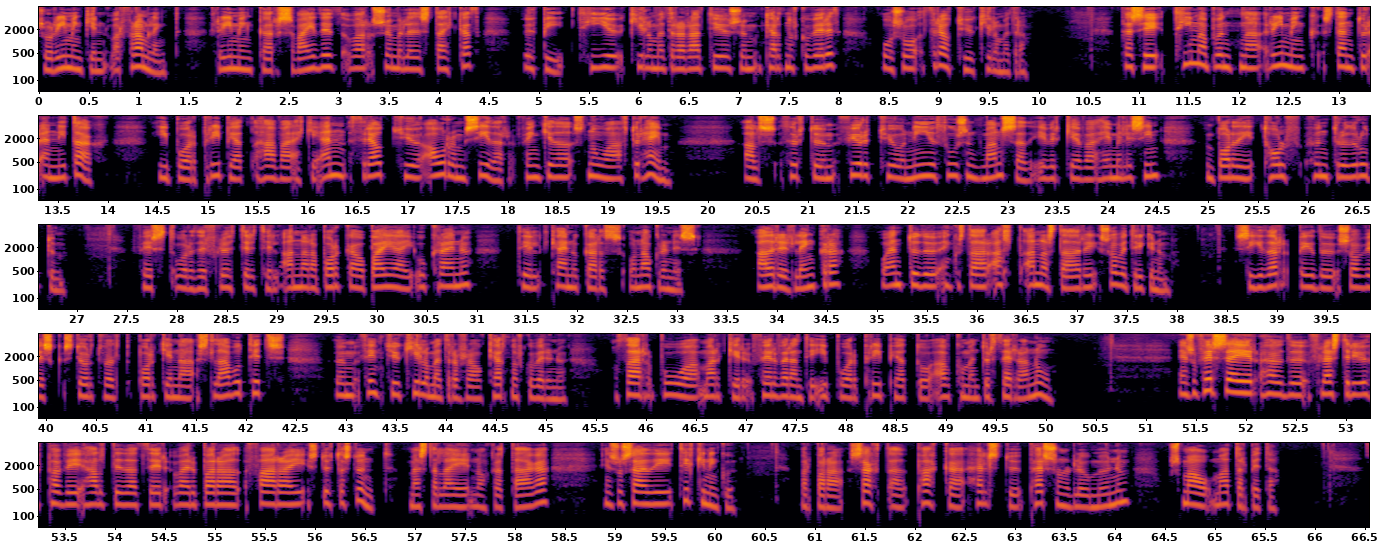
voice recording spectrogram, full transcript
Svo rýmingin var framlengt. Rýmingar svæðið var sömulegði stækkað upp í 10 km radíusum kjarnorku verið og svo 30 km. Þessi tímabundna rýming stendur enn í dag. Íbúar Prípjat hafa ekki enn 30 árum síðar fengið að snúa aftur heim. Alls þurftum 49.000 manns að yfirgefa heimili sín um borði 1200 rútum. Fyrst voru þeir fluttir til annara borga og bæja í Ukrænu, til Kænugarðs og Nágrunis aðrir lengra og enduðu einhver staðar allt annar staðar í Sovjetríkunum. Síðar byggðu sovjersk stjórnvöld borgina Slavutits um 50 km frá kjarnorkuverinu og þar búa margir ferverandi íbúar prípjat og afkomendur þeirra nú. Eins og fyrr segir höfðu flestir í upphafi haldið að þeir væru bara að fara í stuttastund, mestalagi nokkra daga, eins og sagði tilkynningu var bara sagt að pakka helstu persónulegu munum og smá matarbita.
